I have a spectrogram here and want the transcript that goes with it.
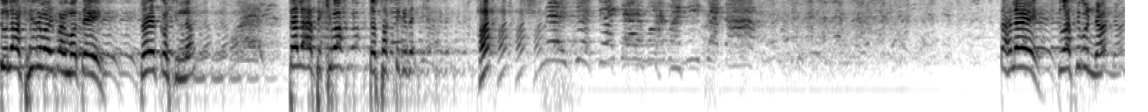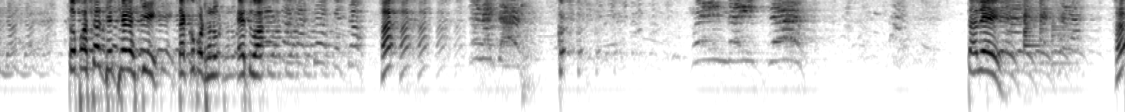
ତୁ ଲାଠିରେ ମାରି ପାଇଁ ମତେ ପ୍ରୟୋଗ କରିଥିଲୁ ନା ତାହେଲେ ଆ ଦେଖିବା ତୋ ଶକ୍ତି କେତେ ହଁ ତାହେଲେ ତୁ ଆସିବୁନି ନା ତୋ ପଛରେ ଯେ ଛିଡ଼ା ଅଛି ତାକୁ ପଠନୁ ଏ ତୁ ଆ ହଁ କ- ତାହେଲେ ହଁ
